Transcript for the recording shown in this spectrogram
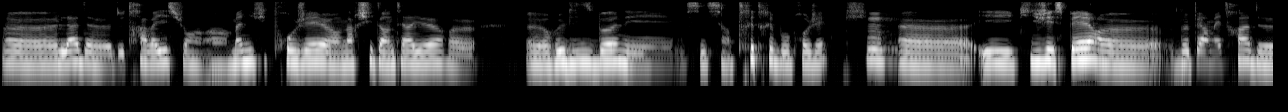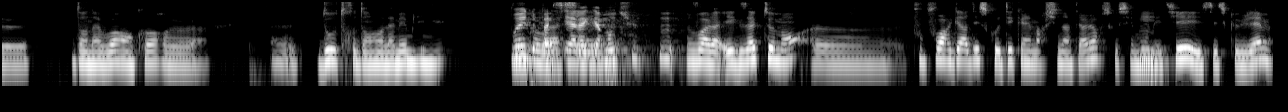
là de, de, travailler sur un, magnifique projet en archi d'intérieur rue de Lisbonne et, c'est un très très beau projet mm. et qui j'espère me permettra de d'en avoir encore euh, euh, d'autres dans la même lignée. Oui, de passer à la gamme au-dessus. Mm. Voilà, exactement. Euh, pour pouvoir garder ce côté quand même archi d'intérieur, parce que c'est mon mm. métier et c'est ce que j'aime.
